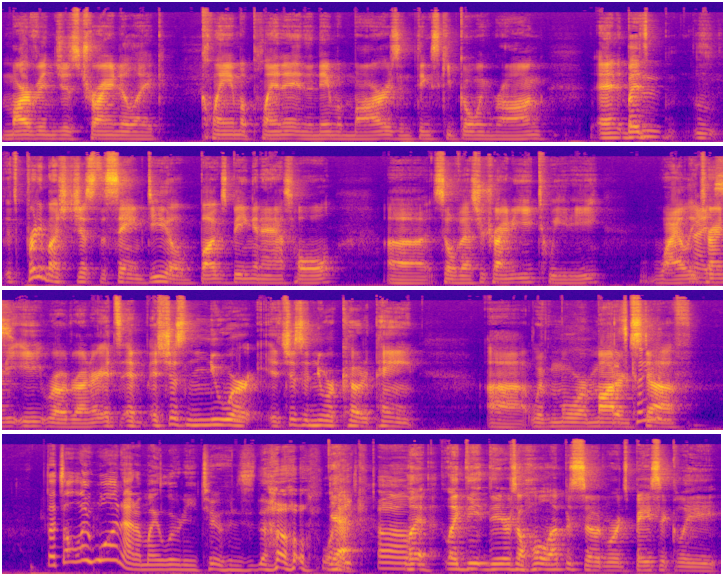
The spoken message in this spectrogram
Marvin just trying to like claim a planet in the name of Mars and things keep going wrong. And but it's, it's pretty much just the same deal. Bugs being an asshole, uh, Sylvester trying to eat Tweety, Wiley Nice. trying to eat Roadrunner. It's it's just newer. It's just a newer coat of paint uh, with more modern kind of- stuff. That's all I want out of my Looney Tunes, though. like, yeah, um, like, like the, there's a whole episode where it's basically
